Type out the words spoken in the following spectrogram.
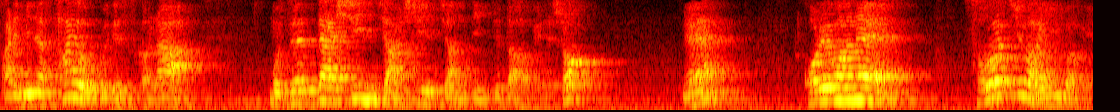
あれみんな左翼ですからもう絶対しんちゃんしんちゃんって言ってたわけでしょ？ね？これはね育ちはいいわけ。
